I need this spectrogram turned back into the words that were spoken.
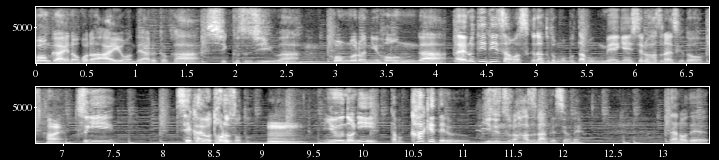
今回のこの ION であるとか 6G はうん。今後の日本が NTT さんは少なくとも多分明言してるはずなんですけどはい。次世界を取るぞとうんいうのに多分かけてる技術のはずなんですよね。なので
